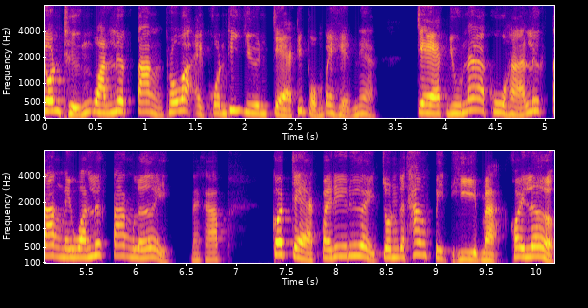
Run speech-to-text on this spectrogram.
จนถึงวันเลือกตั้ง เพราะว่าไอคนที่ยืนแจกที่ผมไปเห็นเนี่ยแจกอยู่หน้าคูหาเลือกตั้งในวันเลือกตั้งเลยนะครับ ก็แจกไปเรื่อยๆ จนกระทั่งปิดหีบอะค่อยเลิก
